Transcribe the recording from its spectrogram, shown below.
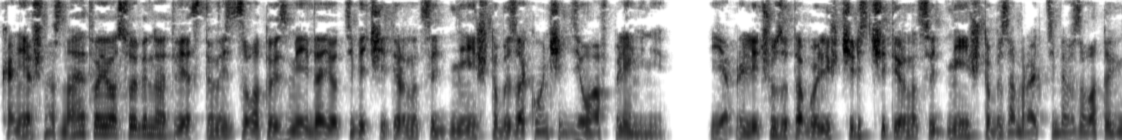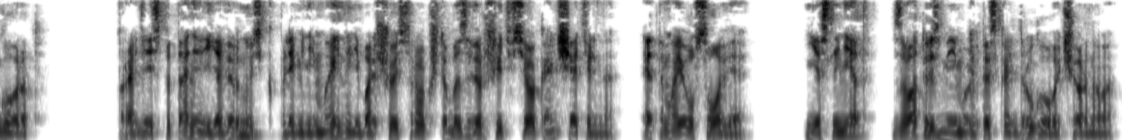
Конечно, зная твою особенную ответственность, Золотой Змей дает тебе 14 дней, чтобы закончить дела в племени. Я прилечу за тобой лишь через 14 дней, чтобы забрать тебя в Золотой город. Пройдя испытание, я вернусь к племени Мэй на небольшой срок, чтобы завершить все окончательно. Это мое условие. Если нет, Золотой Змей может искать другого черного.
